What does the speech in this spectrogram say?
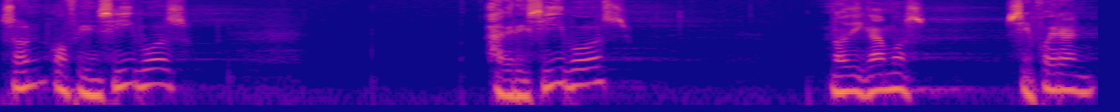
son ofensivos, agresivos, no digamos si fueran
